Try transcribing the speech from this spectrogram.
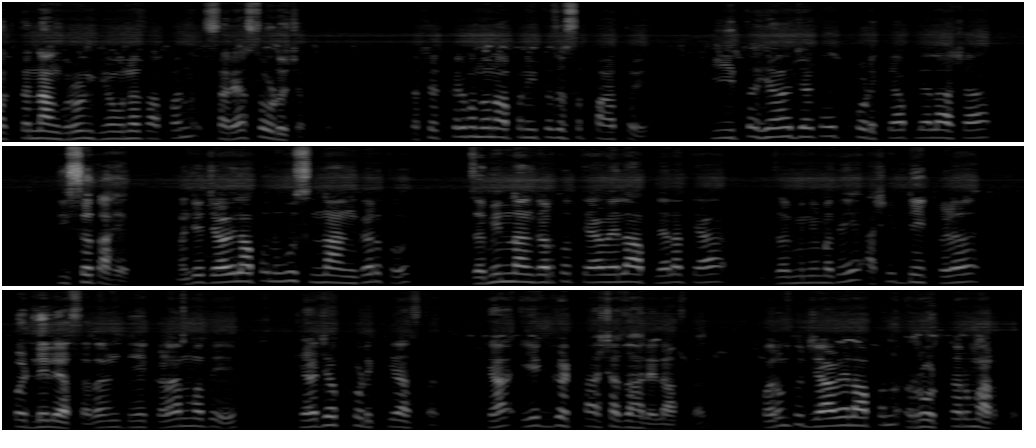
फक्त नांगरून घेऊनच आपण सऱ्या सोडू शकतो तर शेतकरी म्हणून आपण इथं जसं पाहतोय की इथं ह्या ज्या काही खोडक्या आपल्याला अशा दिसत आहेत. म्हणजे ज्यावेळेला आपण ऊस नांगरतो जमीन नांगरतो त्यावेळेला आपल्याला त्या जमिनीमध्ये अशी ढेकळं पडलेली असतात. आणि ढेकळांमध्ये ह्या ज्या खोडकी असतात ह्या एक गट्टा अशा झालेल्या असतात. परंतु ज्या वेळेला आपण रोटर मारतो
